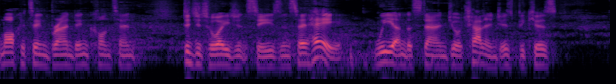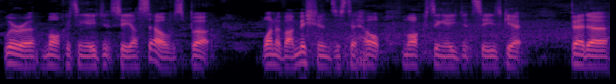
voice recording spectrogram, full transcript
marketing, branding, content, digital agencies, and say, hey, we understand your challenges because we're a marketing agency ourselves, but one of our missions is to help marketing agencies get better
